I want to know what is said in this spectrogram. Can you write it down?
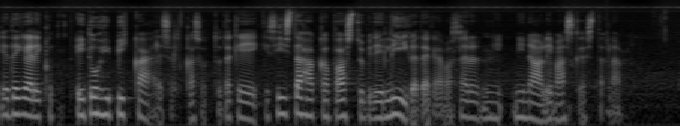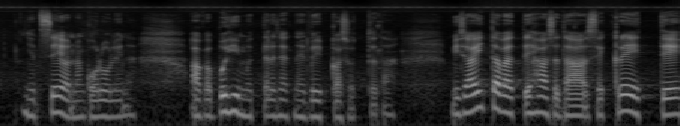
Ja tegelikult ei tohi pikaajaliselt kasutada keegi, siis ta hakkab vastupidi liiga tegema sellele ninalimaskestele. nii et see on nagu oluline, aga põhimõtteliselt neid võib kasutada, mis aitavad teha seda sekreeti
